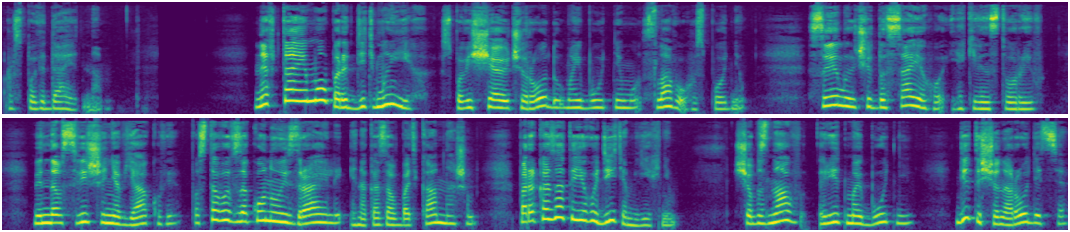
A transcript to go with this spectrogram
розповідають нам. Не втаємо перед дітьми їх, сповіщаючи роду майбутньому славу Господню, силою чудеса Його, які він створив. Він дав свідчення в Якові, поставив закон у Ізраїлі і наказав батькам нашим переказати його дітям їхнім, щоб знав рід майбутній, діти, що народяться,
